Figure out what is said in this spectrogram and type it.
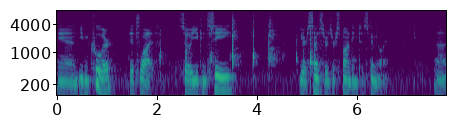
and even cooler, it's live. So you can see your sensors responding to stimuli. Uh,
